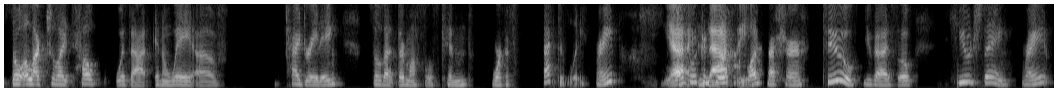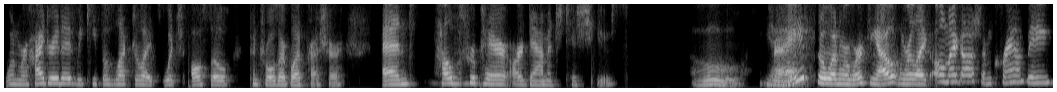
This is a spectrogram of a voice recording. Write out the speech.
So electrolytes help with that in a way of hydrating so that their muscles can work effectively, right? Yeah, also exactly. blood pressure too, you guys. So huge thing, right? When we're hydrated, we keep those electrolytes, which also controls our blood pressure and helps repair our damaged tissues. Oh, yeah. right. So when we're working out and we're like, oh my gosh, I'm cramping,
